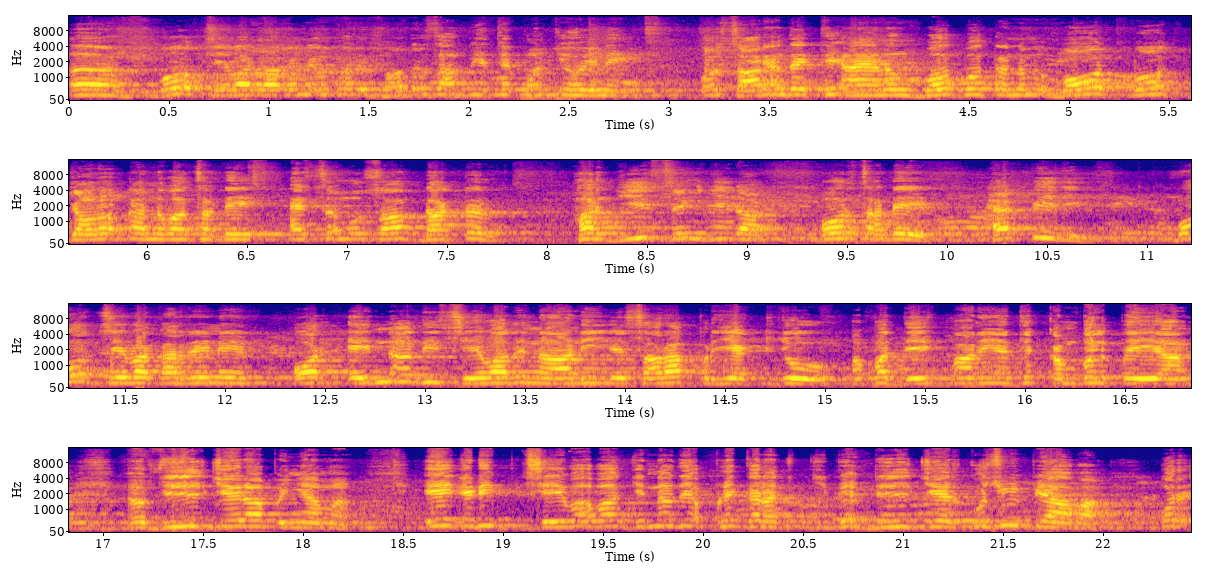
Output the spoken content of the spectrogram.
ਬਹੁਤ ਸੇਵਾ ਕਰ ਰਹੇ ਨੇ ਉਹਨਾਂ ਦੇ ਫਾਦਰ ਸਾਹਿਬ ਵੀ ਇੱਥੇ ਪਹੁੰਚੇ ਹੋਏ ਨੇ ਔਰ ਸਾਰਿਆਂ ਦਾ ਇੱਥੇ ਆਇਆਂ ਨੂੰ ਬਹੁਤ ਬਹੁਤ ਧੰਨਵਾਦ, ਬਹੁਤ ਬਹੁਤ ਜ਼ਿਆਦਾ ਧੰਨਵਾਦ ਸਾਡੇ ਐਸਐਮਓ ਸਾਹਿਬ, ਡਾਕਟਰ ਹਰਜੀਤ ਸਿੰਘ ਜੀ ਦਾ ਔਰ ਸਾਡੇ ਹੈਪੀ ਜੀ। ਬਹੁਤ ਸੇਵਾ ਕਰ ਰਹੇ ਨੇ ਔਰ ਇਹਨਾਂ ਦੀ ਸੇਵਾ ਦੇ ਨਾਲ ਹੀ ਇਹ ਸਾਰਾ ਪ੍ਰੋਜੈਕਟ ਜੋ ਆਪਾਂ ਦੇਖ ਪਾ ਰਹੇ ਹਾਂ, ਇੱਥੇ ਕੰਬਲ ਪਏ ਆ ਵੀਲ ਚੇਅਰਾਂ ਪਈਆਂ ਵਾ। ਇਹ ਜਿਹੜੀ ਸੇਵਾ ਵਾ, ਜਿਨ੍ਹਾਂ ਦੇ ਆਪਣੇ ਘਰਾਂ 'ਚ ਜਿਵੇਂ ਵੀਲ ਚੇਅਰ ਕੁਝ ਵੀ ਪਿਆ ਵਾ, ਔਰ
